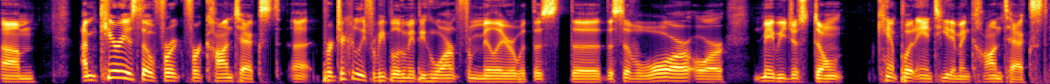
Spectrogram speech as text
Um, I'm curious though for for context, uh, particularly for people who maybe who aren't familiar with this the the Civil War or maybe just don't can't put Antietam in context.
